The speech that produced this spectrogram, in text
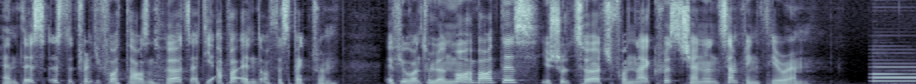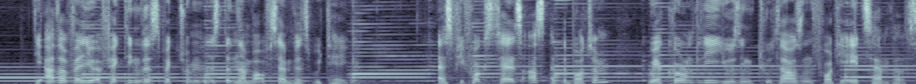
and this is the 24,000 Hz at the upper end of the spectrum. If you want to learn more about this, you should search for Nyquist-Shannon sampling theorem. The other value affecting the spectrum is the number of samples we take. As phyphox tells us at the bottom, we are currently using 2048 samples.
